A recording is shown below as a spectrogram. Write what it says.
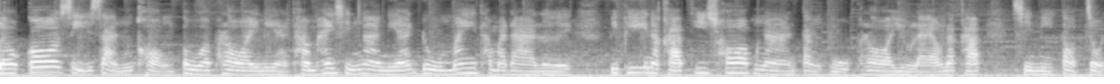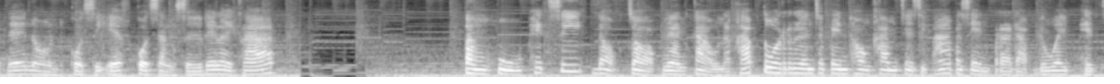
แล้วก็สีสันของตัวพลอยเนี่ยทำให้ชิ้นงานนี้ดูไม่ธรรมดาเลย พี่ๆนะครับที่ชอบงานต่างหูพลอยอยู่แล้วนะครับ ชิ้นนี้ตอบโจทย์แน่นอนกด CF กดสั่งซื้อได้เลยครับ ตังหูเพชรซีกดอกจอกงานเก่านะครับ ตัวเรือนจะเป็นทองคำ 75%ประดับด้วยเพชร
